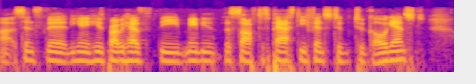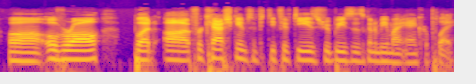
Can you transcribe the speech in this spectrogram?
uh, since the you know, he probably has the maybe the softest pass defense to, to go against uh, overall. But uh, for cash games and 50-50s, Drew Brees is going to be my anchor play.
